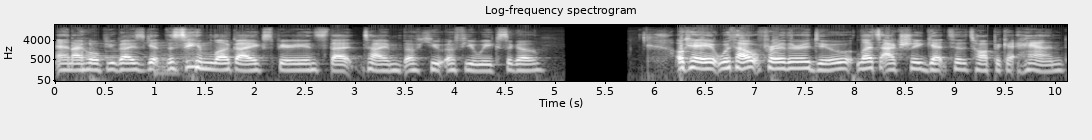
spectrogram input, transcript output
and I hope you guys get the same luck I experienced that time a few, a few weeks ago. Okay, without further ado, let's actually get to the topic at hand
